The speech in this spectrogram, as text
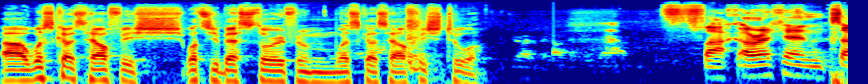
Uh, West Coast Hellfish. What's your best story from West Coast Hellfish tour? Fuck, I reckon. So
